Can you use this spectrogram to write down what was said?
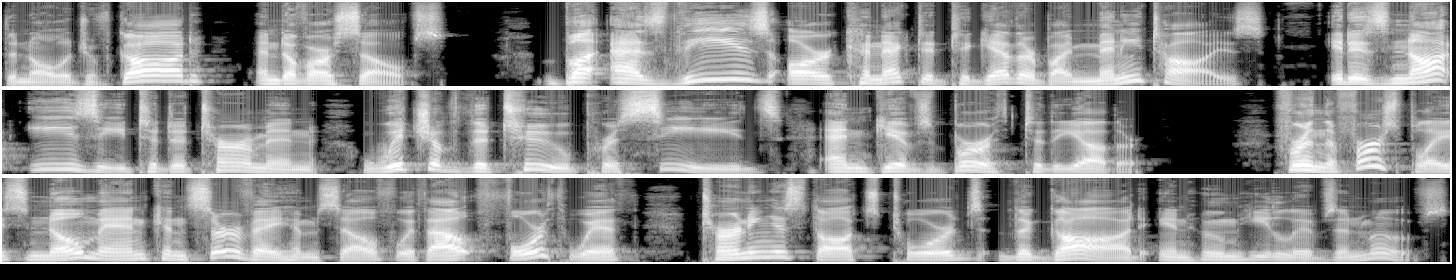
the knowledge of God and of ourselves. But as these are connected together by many ties, it is not easy to determine which of the two precedes and gives birth to the other. For in the first place, no man can survey himself without forthwith turning his thoughts towards the God in whom he lives and moves.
